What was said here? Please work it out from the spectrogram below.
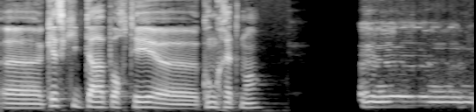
Euh, Qu'est-ce qu'il t'a apporté euh, concrètement? Euh,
